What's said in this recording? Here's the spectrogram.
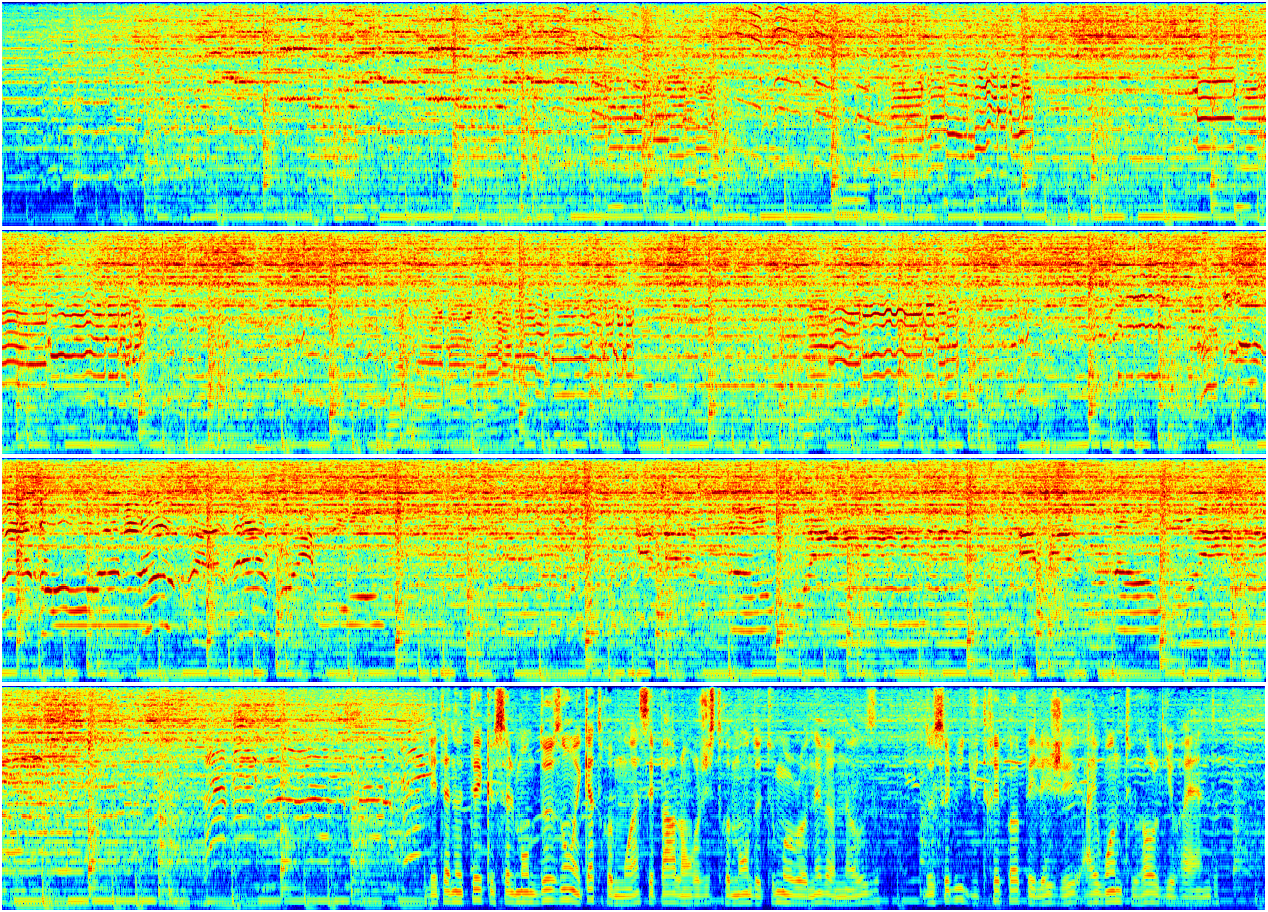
Est à noter que seulement deux ans et quatre mois séparent l'enregistrement de Tomorrow Never Knows de celui du très pop et léger I Want to Hold Your Hand,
